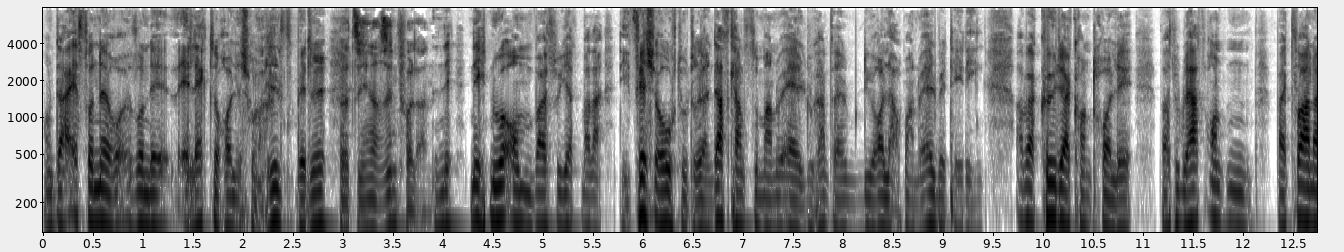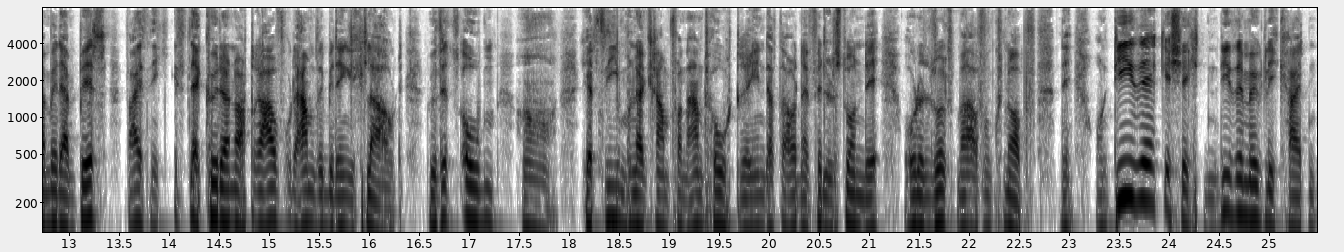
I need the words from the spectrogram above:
Und da ist so eine, so eine Elektrorolle schon ein Hilfsmittel. Hört sich nach sinnvoll an. Nicht, nicht nur um, weißt du, jetzt mal die Fische hochzudrillen, das kannst du manuell, du kannst die Rolle auch manuell betätigen. Aber Köderkontrolle, weißt du, du hast unten bei 200 Metern Biss, weiß nicht, ist der Köder noch drauf oder haben sie mir den geklaut? Du sitzt oben, oh, jetzt 700 Gramm von Hand hochdrehen, das dauert eine Viertelstunde oder du drückst mal auf den Knopf. Ne? Und diese Geschichten, diese Möglichkeiten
